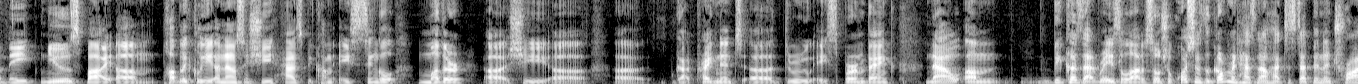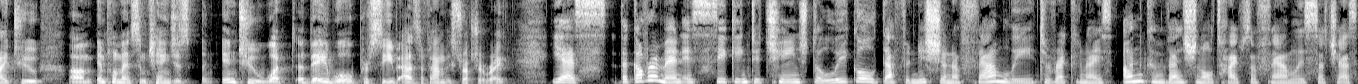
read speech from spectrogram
made news by um, publicly announcing she has become a single mother. Uh, she uh, uh got pregnant uh, through a sperm bank. Now, um, because that raised a lot of social questions, the government has now had to step in and try to um, implement some changes into what they will perceive as the family structure, right? Yes, the government is seeking to change the legal definition of family to recognize unconventional types of families, such as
